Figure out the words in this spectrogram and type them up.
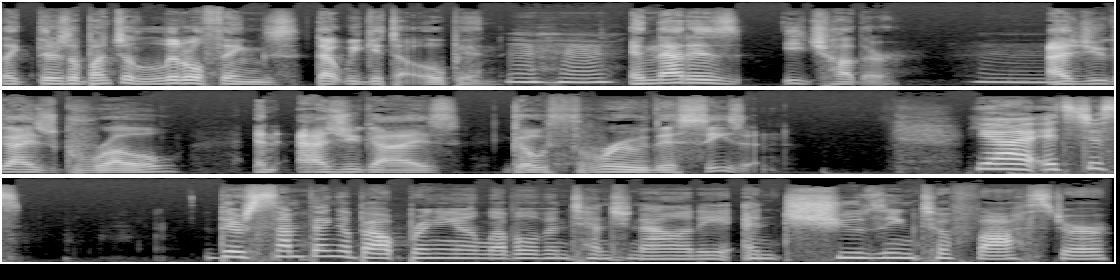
Like there's a bunch of little things that we get to open, Mm-hmm. and that is each other Mm. as you guys grow and as you guys go through this season. Yeah, it's just there's something about bringing a level of intentionality and choosing to foster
